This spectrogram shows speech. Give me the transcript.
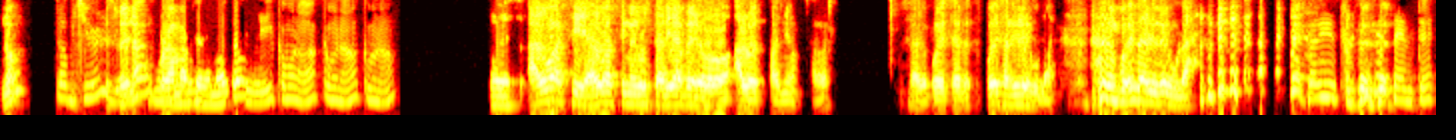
¿no? Top Gear. suena? ¿Programas de moto? Sí, cómo no, cómo no, cómo no. Pues algo así, algo así me gustaría, pero a lo español, ¿sabes? O sea, que puede ser, puede salir regular. puede salir regular. puede salir decente.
